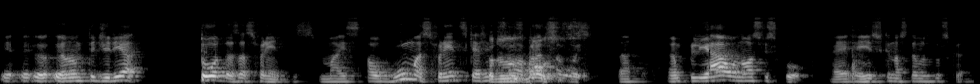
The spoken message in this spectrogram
eu, eu não te diria todas as frentes, mas algumas frentes que a gente Todos não abraça hoje. Tá? Ampliar o nosso escopo, é, é, isso que nós estamos buscando,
